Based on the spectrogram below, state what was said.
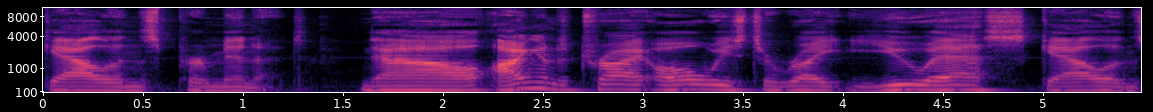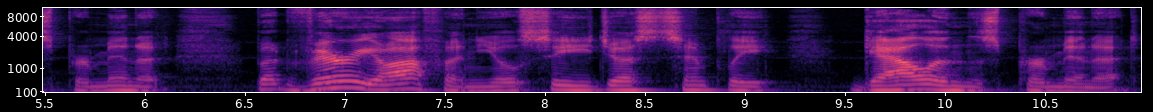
gallons per minute. Now, I'm going to try always to write US gallons per minute, but very often you'll see just simply gallons per minute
